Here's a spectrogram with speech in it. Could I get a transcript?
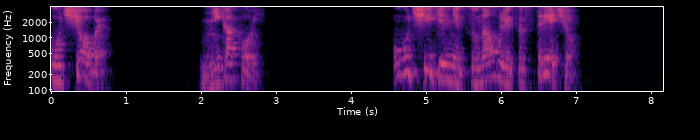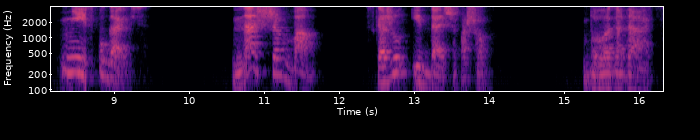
Учебы никакой учительницу на улице встречу, не испугаюсь. Наше вам, скажу и дальше пошел. Благодать.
